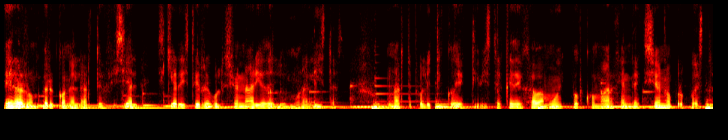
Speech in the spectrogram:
era romper con el arte oficial, izquierdista y revolucionario de los moralistas, un arte político y activista que dejaba muy poco margen de acción o propuesta,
